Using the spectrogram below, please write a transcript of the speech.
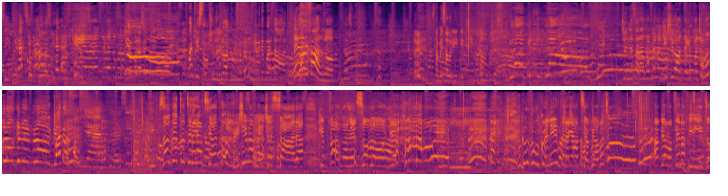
Sì, grazie per la sfida Perché io non ho trovato quello che amo la Anche io stavo facendo il vlog prima, però non mi avete guardato. E dai, fallo! Siamo esauriti. Vlog nel vlog! Ce ne saranno almeno 10 volte che facciamo vlog nel vlog. Ma non fa niente. Salve a tutti ragazzi, vicino a me c'è Sara che parla nel suo vlog. Comunque niente ragazzi, abbiamo ciao! Abbiamo appena finito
